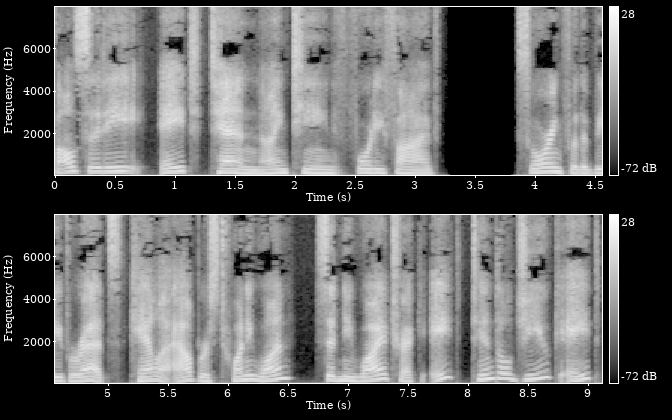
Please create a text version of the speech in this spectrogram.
Fall City 8 10 19 45. Scoring for the Beaverettes Kayla Albers 21, Sydney Wiatrek 8, Tyndall Giuk 8,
